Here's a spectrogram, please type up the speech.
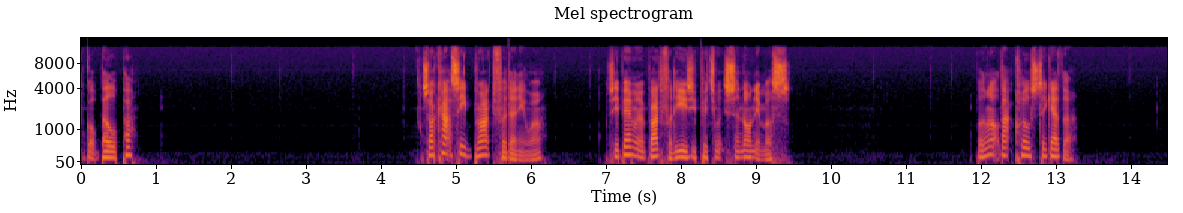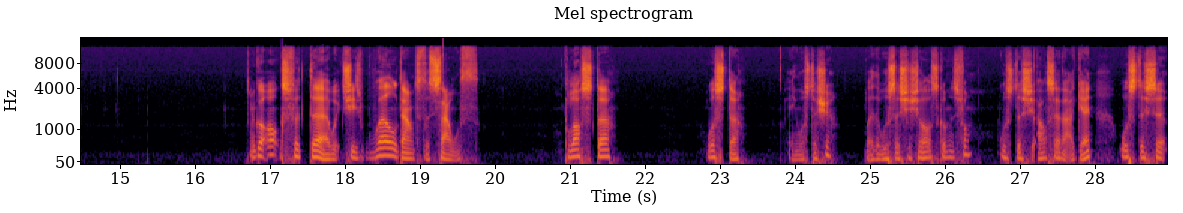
We've got Belper. So I can't see Bradford anywhere. See, Birmingham and Bradford are usually pretty much synonymous. But they're not that close together. We've got Oxford there, which is well down to the south. Gloucester, Worcester, in Worcestershire, where the Worcestershire shorts comes from. Worcestershire, I'll say that again. Worcestershire,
